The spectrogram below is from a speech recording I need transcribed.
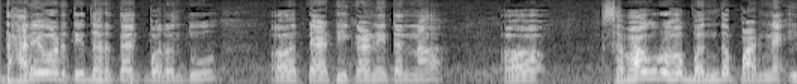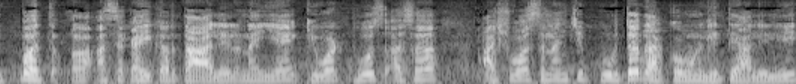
धारेवरती धरतात परंतु त्या ठिकाणी त्यांना सभागृह बंद पाडण्या इतपत असं काही करता आलेलं नाहीये किंवा ठोस असं आश्वासनांची पूर्तता करून घेते आलेली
